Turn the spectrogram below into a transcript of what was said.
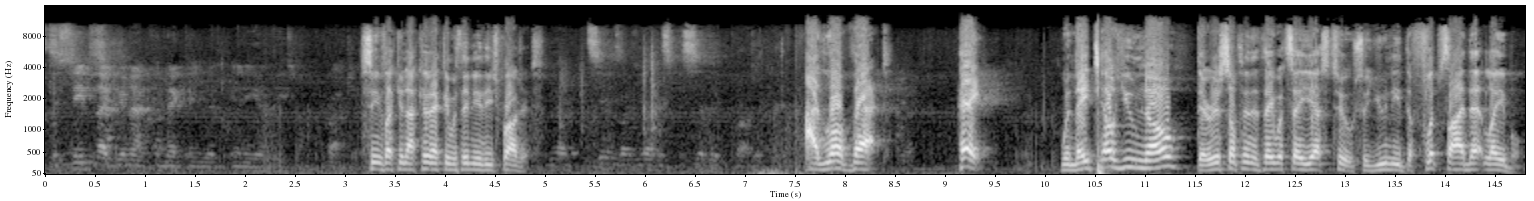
It seems like you're not connecting with any of these projects. Seems like you're not connecting with any of these projects. You it seems like you have a specific project. I love that. Hey, when they tell you no, there is something that they would say yes to. So you need to flip side that label.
